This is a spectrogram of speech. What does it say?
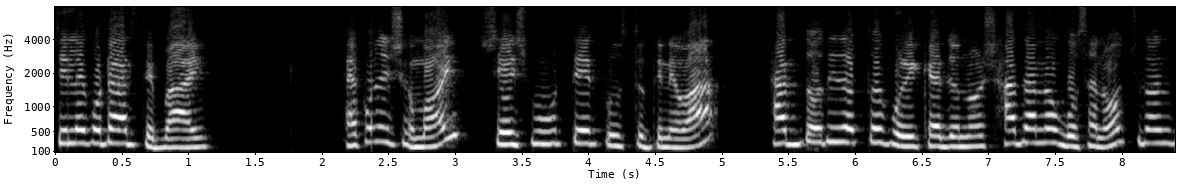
চিলেকোটার সেপাই। এখন এই সময় শেষ মুহূর্তের প্রস্তুতি নেওয়া, খাদ্য অধিদপ্তর পরীক্ষার জন্য সাজানো, গোছানো চূড়ান্ত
